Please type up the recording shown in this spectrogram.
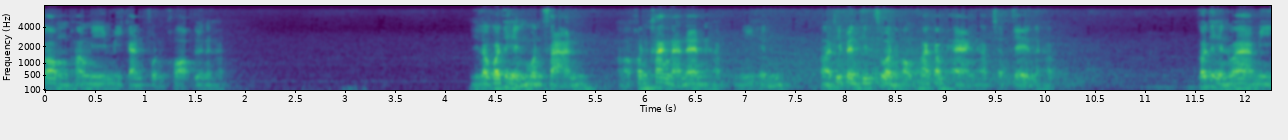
กล้องพระนี้มีการฝนขอบด้วยนะครับ นี่เราก็จะเห็นมวลสารค่อนข้างหนาแน่นนะครับนี้เห็นที่เป็นชิ้นส่วนของพระกำแพงครับชัดเจนนะครับ ก็จะเห็นว่ามี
